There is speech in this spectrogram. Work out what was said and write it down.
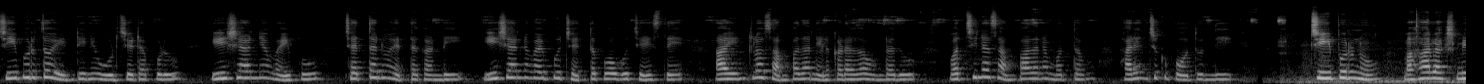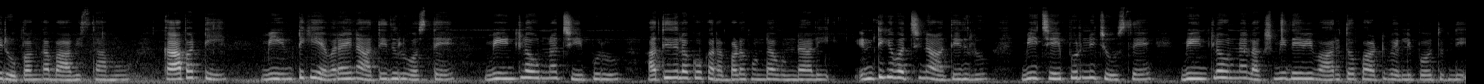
చీపురుతో ఇంటిని ఊడ్చేటప్పుడు ఈశాన్యం వైపు చెత్తను ఎత్తకండి. ఈశాన్య వైపు చెత్త పోగు చేస్తే ఆ ఇంట్లో సంపద నిలకడగా ఉండదు. వచ్చిన సంపాదన మొత్తం హరించుకుపోతుంది. చీపురును మహాలక్ష్మి రూపంగా భావిస్తాము. కాబట్టి మీ ఇంటికి ఎవరైనా అతిథులు వస్తే మీ ఇంట్లో ఉన్న చీపురు అతిథులకు కనపడకుండా ఉండాలి. ఇంటికి వచ్చిన అతిథులు మీ చీపురుని చూస్తే మీ ఇంట్లో ఉన్న లక్ష్మీదేవి వారితో పాటు వెళ్ళిపోతుంది.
